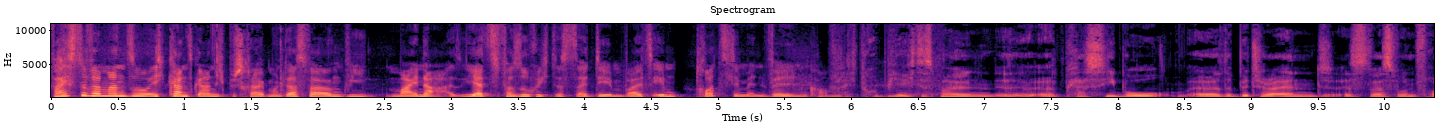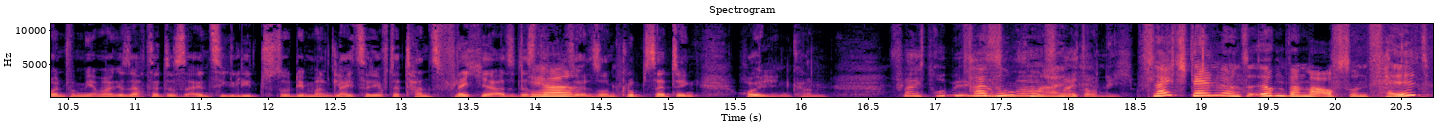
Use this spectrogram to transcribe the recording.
weißt du, wenn man so, ich kann es gar nicht beschreiben und das war irgendwie meine, also jetzt versuche ich das seitdem, weil es eben trotzdem in Wellen kommt. Vielleicht probiere ich das mal. Äh, äh, Placebo, äh, The Bitter End ist was, wo ein Freund von mir immer gesagt hat, das einzige Lied, so dem man gleichzeitig auf der Tanzfläche, also das Ja. noch so in so einem Club-Setting heulen kann. Vielleicht probiere ich Versuch das mal, mal. vielleicht auch nicht. Vielleicht stellen wir uns irgendwann mal auf so ein Feld,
